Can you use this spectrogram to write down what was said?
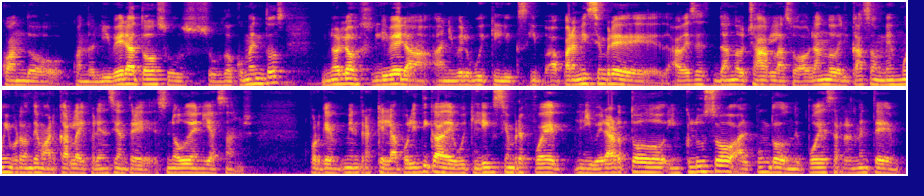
cuando, cuando libera todos sus, sus documentos, no los libera a nivel Wikileaks. Y pa- para mí siempre, a veces dando charlas o hablando del caso, me es muy importante marcar la diferencia entre Snowden y Assange. Porque mientras que la política de Wikileaks siempre fue liberar todo, incluso al punto donde puede ser realmente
